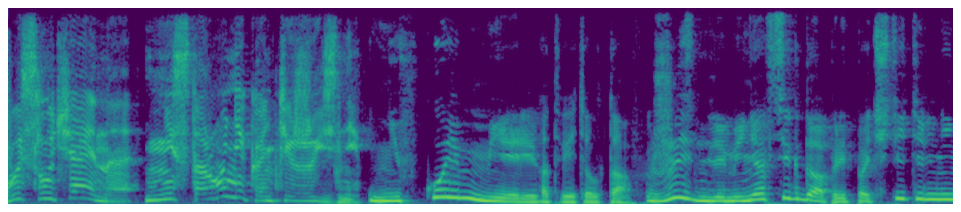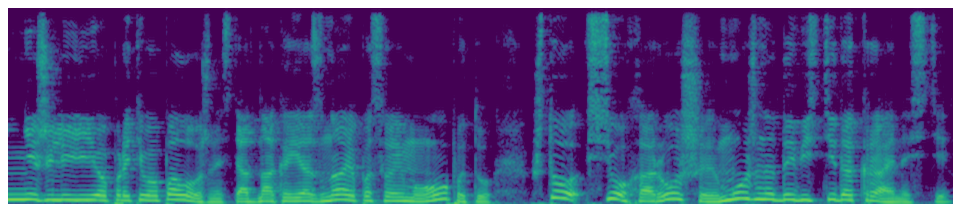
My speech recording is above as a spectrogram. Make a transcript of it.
Вы случайно не сторонник антижизни? «Ни в коем мере». Ответил Тафф. Жизнь для меня всегда предпочтительнее, нежели ее противоположность, однако я знаю по своему опыту, что все хорошее можно довести до крайности.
